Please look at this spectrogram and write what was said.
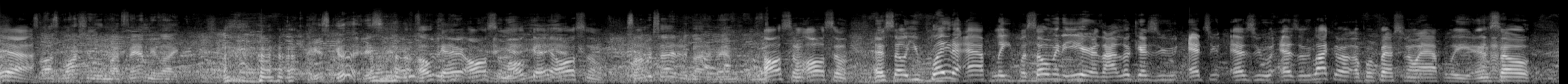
Yeah. So I was watching it with my family. Like, it's good. It's, it's Okay, awesome. Yeah, yeah, Okay, yeah. awesome. So I'm excited about it, man. Awesome, awesome. And so you played an athlete for so many years. I look at you at you as you as a, like a, a professional athlete. And so,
